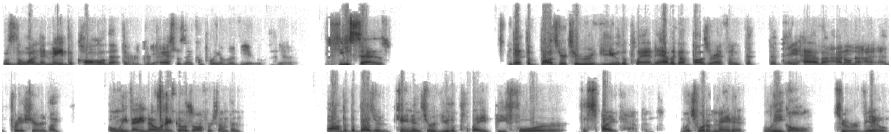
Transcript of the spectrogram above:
was the one that made the call that that- their their yeah. pass was incomplete. The review, yeah. He says that the buzzer to review the play, they have like a buzzer, I think that that they have. I, I don't know. I, I'm pretty sure like only they know when it goes off or something. Um, but the buzzer came in to review the play before the spike happened, which would have made it legal to review.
